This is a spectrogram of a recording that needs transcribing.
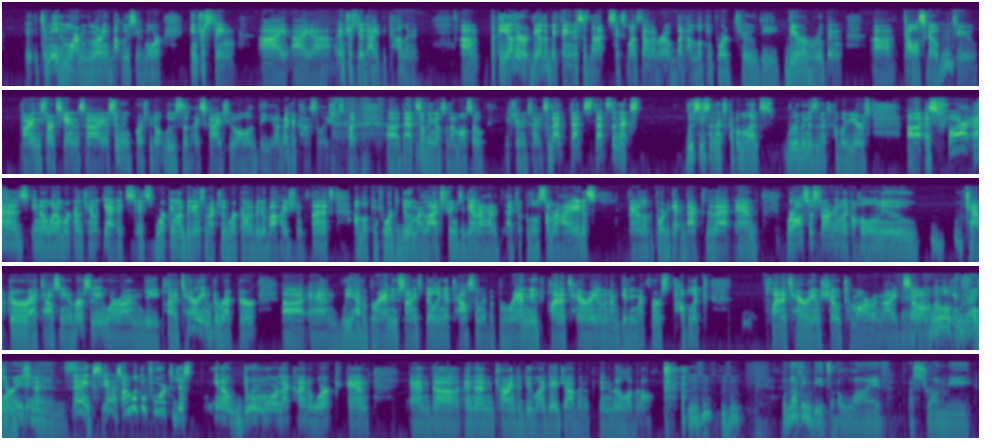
to me, the more I'm learning about Lucy, the more interesting I, I uh, interested I become in it. Um, but the other the other big thing, and this is not six months down the road, but I'm looking forward to the Vera Rubin uh, telescope mm-hmm. to finally start scanning the sky, assuming, of course, we don't lose the night sky to all of the uh, mega constellations. But uh, that's something else that I'm also extremely excited. So that that's that's the next. Lucy's in the next couple months. Rubin is the next couple of years. Uh, as far as you know, when I'm working on the channel, yeah, it's it's working on videos. I'm actually working on a video about Hycean planets. I'm looking forward to doing my live streams again. I had a, I took a little summer hiatus, and I'm looking forward to getting back to that. And we're also starting like a whole new chapter at Towson University where I'm the planetarium director, uh, and we have a brand new science building at Towson. We have a brand new planetarium, and I'm giving my first public planetarium show tomorrow oh, night. so I'm, cool. I'm, looking Congratulations. forward. Yeah, thanks. Yes, yeah, so I'm looking forward to just you know doing more of that kind of work and and uh, and then trying to do my day job in the in the middle of it all. mm-hmm, mm-hmm. Well, nothing beats a live astronomy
